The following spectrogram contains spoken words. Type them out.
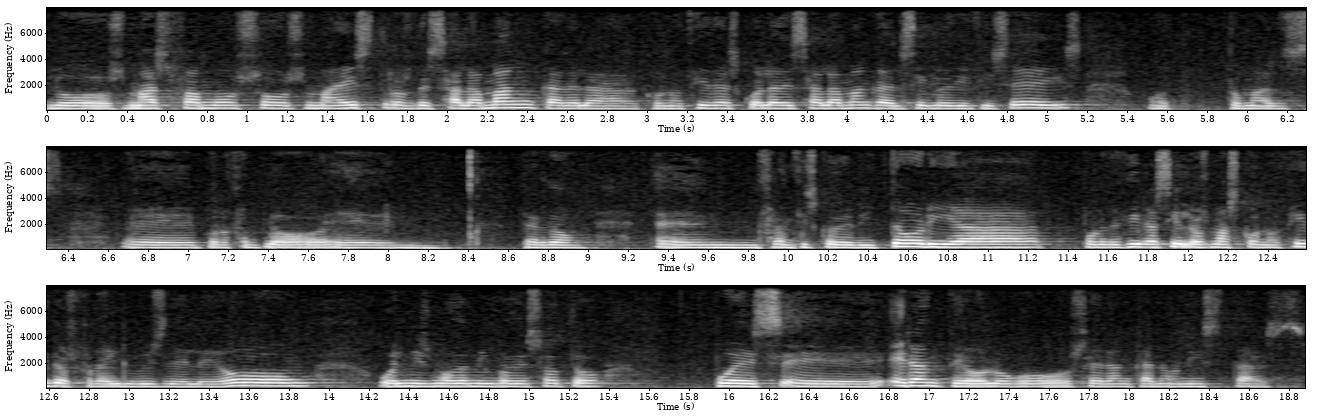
Los más famosos maestros de Salamanca, de la conocida Escuela de Salamanca del siglo XVI, como Tomás, eh, por ejemplo, eh, perdón, eh, Francisco de Vitoria, por decir así, los más conocidos, Fray Luis de León o el mismo Domingo de Soto, pues eran teólogos, eran canonistas,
